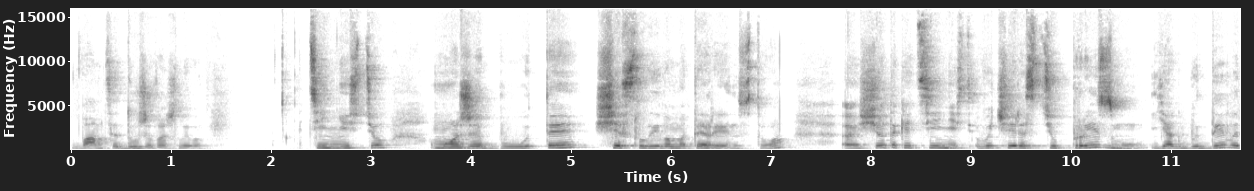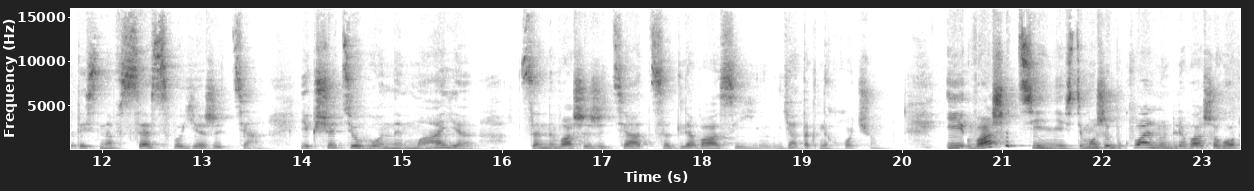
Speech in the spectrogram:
вам це дуже важливо. Цінністю може бути щасливе материнство. Е, Що таке цінність? Ви через цю призму якби дивитесь на все своє життя. Якщо цього немає, це не ваше життя, це для вас я так не хочу. І ваша цінність може буквально для вашого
